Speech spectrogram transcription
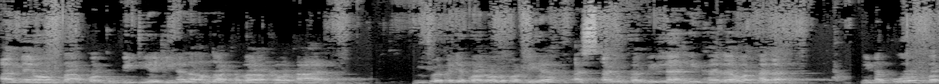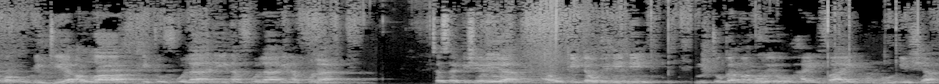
ameomba kwa kupitia jina la Allah tabaraka wa taala. Mtu akaja kwako akakwambia, as'aluka billahi kadha wa kadha, ninakuomba kwa kupitia Allah kitu fulani na fulani na fulani. Sasa kisheria au kitauhidi, mtu kama huyu haifai kumrudisha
